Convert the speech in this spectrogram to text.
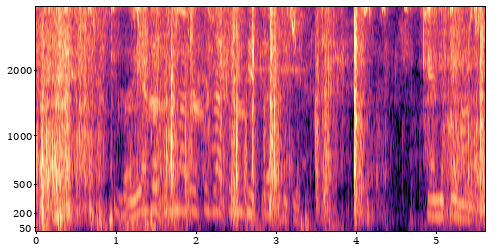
बघूया आता फोन आला तर आपण घेतलं असतं ते. त्याने केलं.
